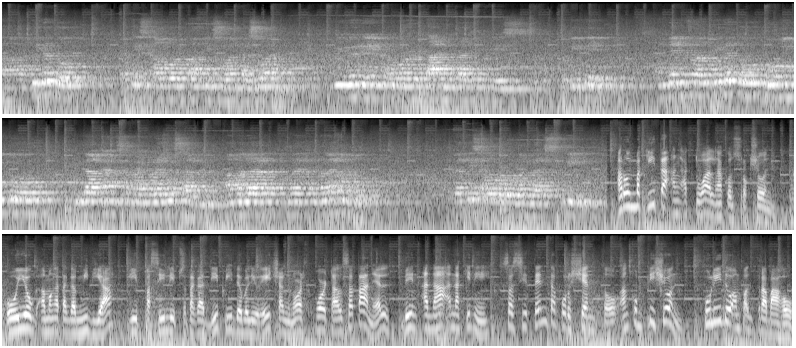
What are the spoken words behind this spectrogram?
uh, Pinato, that is our package one, that's one. We will name our talent project is Tupite. And then from Pinato, going to Hilangan sa may Malagusan, Aron makita ang aktual nga konstruksyon, uyog ang mga taga-media gipasilip sa taga DPWH ang North Portal sa tunnel, din anaa na kini sa 70% ang komplisyon. Pulido ang pagtrabaho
